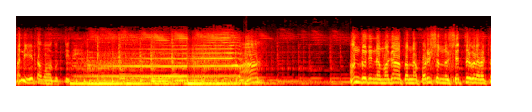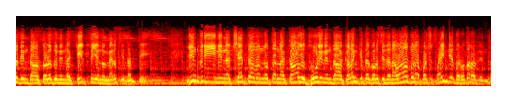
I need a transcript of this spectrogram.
ಸನ್ನಿಹಿತವಾಗುತ್ತಿದೆ. ಅಂದು ನಿನ್ನ ಮಗ ತನ್ನ ಪರುಷನ್ನು ಶತ್ರುಗಳ ರಕ್ತದಿಂದ ತೊಳೆದು ನಿನ್ನ ಕೀರ್ತಿಯನ್ನು ಮೆರೆಸಿದಂತೆ. ಇಂದು ಈ ನಿನ್ನ ಕ್ಷೇತ್ರವನ್ನು ತನ್ನ ಕಾಲು ಧೂಳಿನಿಂದ ಕಳಂಕಿತಗೊಳಿಸಿದ ನವಾಬರ ಪಶು ಸೈನ್ಯದ ಹೃದಯದಿಂದ.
